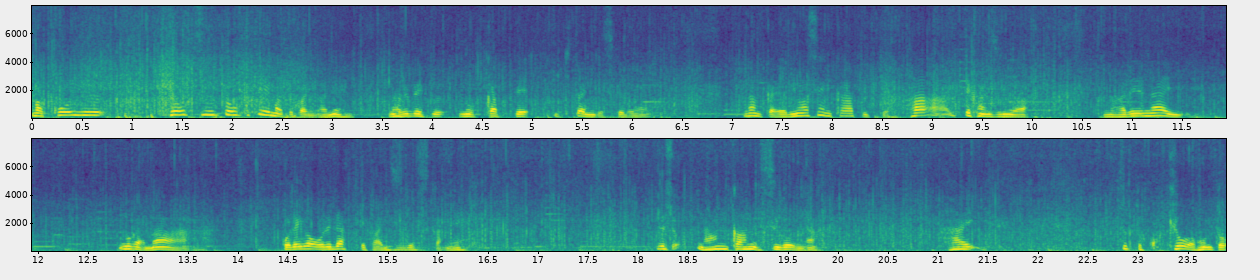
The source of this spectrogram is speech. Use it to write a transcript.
まあこういう共通トークテーマとかにはねなるべく乗っかっていきたいんですけども何かやりませんかって言って「はーい」って感じにはなれないのがまあこれが俺だって感じですかね。よいしょ。なんか雨すごいな。はい。ちょっと今日は本当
